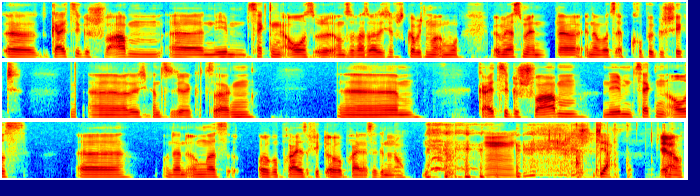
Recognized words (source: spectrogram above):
äh, geizige Schwaben äh, nehmen Zecken aus oder und sowas. Also ich habe es, glaube ich, nochmal irgendwo erstmal in, einer- in einer WhatsApp-Gruppe geschickt. Äh, warte, ich kann es dir direkt sagen. Ähm, geizige Schwaben nehmen Zecken aus äh, und dann irgendwas, eure Preise, fickt eure Preise, genau. Mhm. Ja, genau.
